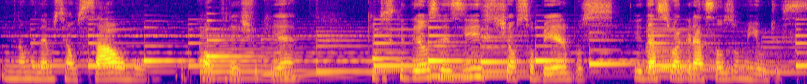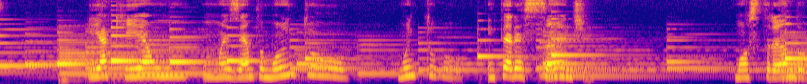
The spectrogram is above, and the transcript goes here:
não me lembro se é um salmo, qual trecho que é, que diz que Deus resiste aos soberbos e dá sua graça aos humildes. E aqui é um, um exemplo muito, muito interessante, mostrando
